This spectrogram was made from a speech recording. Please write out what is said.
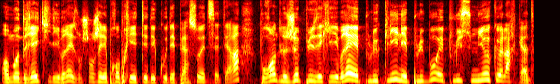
en mode rééquilibré. Ils ont changé les propriétés des coups des persos, etc. pour rendre le jeu plus équilibré et plus clean et plus beau et plus mieux que l'arcade.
